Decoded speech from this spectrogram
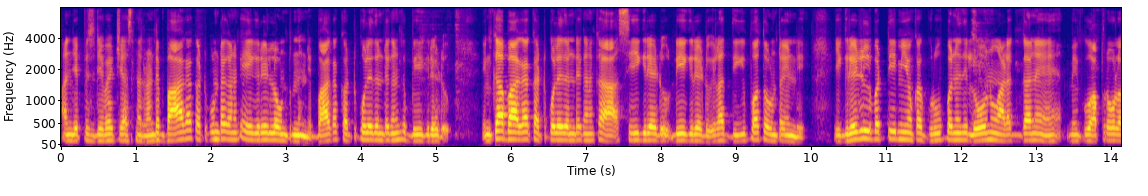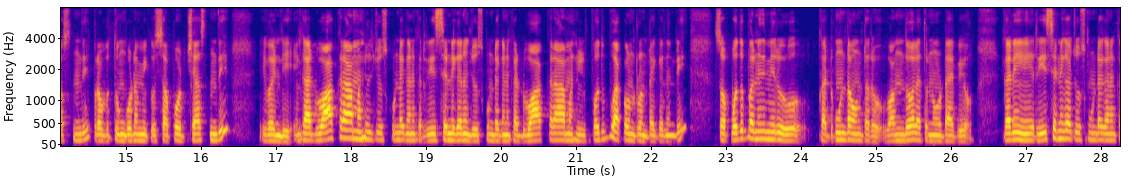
అని చెప్పేసి డివైడ్ చేస్తున్నారు. అంటే బాగా కట్టుకుంటే కనుక ఏ గ్రేడ్‌లో ఉంటుందండి. బాగా కట్టుకోలేదంటే కనుక బి గ్రేడు. ఇంకా బాగా కట్టుకోలేదంటే కనుక సి గ్రేడు, డి గ్రేడు ఇలా దిగిపోతూ ఉంటాయండి. ఈ గ్రేడులు బట్టి మీ యొక్క గ్రూప్ అనేది లోను అడగగానే మీకు అప్రూవల్ వస్తుంది. ప్రభుత్వం కూడా మీకు సపోర్ట్ చేస్తుంది. ఇవ్వండి ఇంకా డ్వాక్రా మహిళలు చూసుకుంటే కనుక రీసెంట్‌గానే చూసుకుంటే కనుక డ్వాక్రా మహిళ పొదుపు అకౌంట్‌లు ఉంటాయి కదండీ! సో, పొదుపు అనేది మీరు కట్టుకుంటా ఉంటారు. వందో లేకపోతే 150 కానీ రీసెంట్‌గా చూసుకుంటే గనక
